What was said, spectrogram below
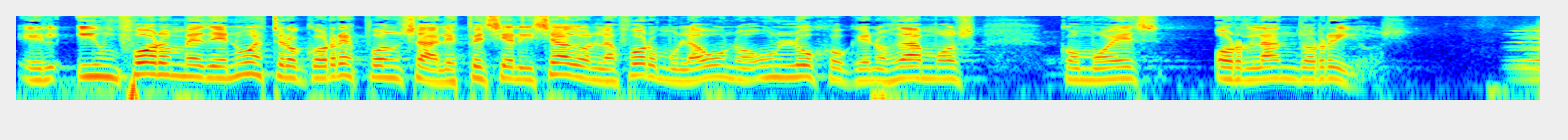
el informe de nuestro corresponsal especializado en la Fórmula 1, un lujo que nos damos como es Orlando Ríos. En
